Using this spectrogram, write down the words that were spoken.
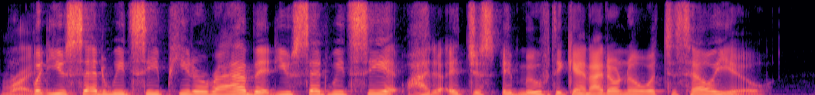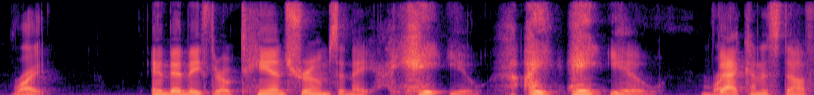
Right. But you said we'd see Peter Rabbit. You said we'd see it. I, it just it moved again. I don't know what to tell you. right. And then they throw tantrums and they I hate you. I hate you. Right. That kind of stuff.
